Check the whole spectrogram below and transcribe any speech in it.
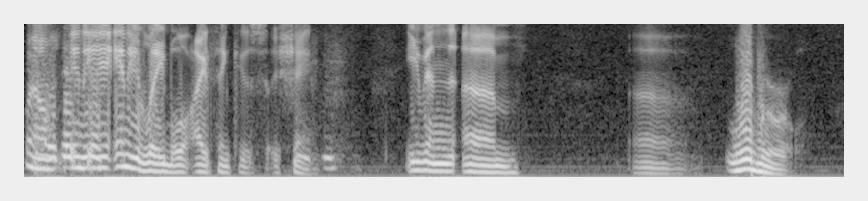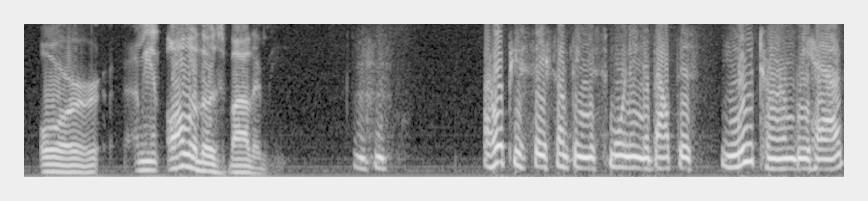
Well, No, there's any, just- any label I think is a shame. Even um, uh, liberal, or I mean, all of those bother me. hmm I hope you say something this morning about this new term we have,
